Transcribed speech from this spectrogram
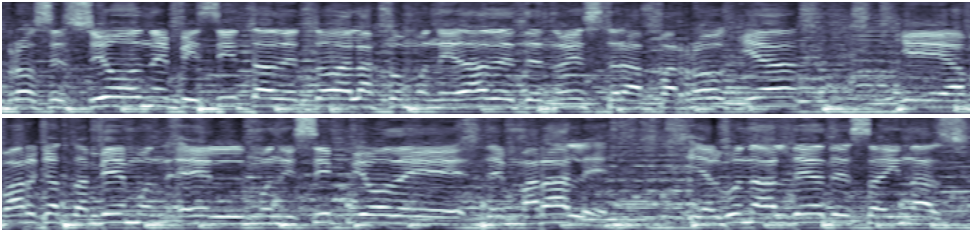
procesiones, visitas de todas las comunidades de nuestra parroquia, que abarca también el municipio de, de Marales y algunas aldeas de San Ignacio.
